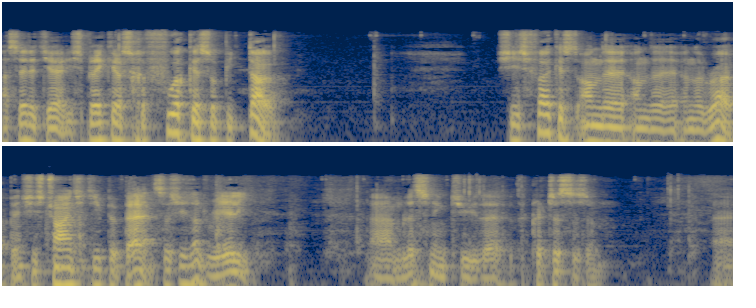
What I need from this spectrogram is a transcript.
I said it here. Die spreker is gefokus op die tou. She's focused on the on the on the rope and she's trying to keep her balance so she's not really um, listening to the, the criticism uh,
